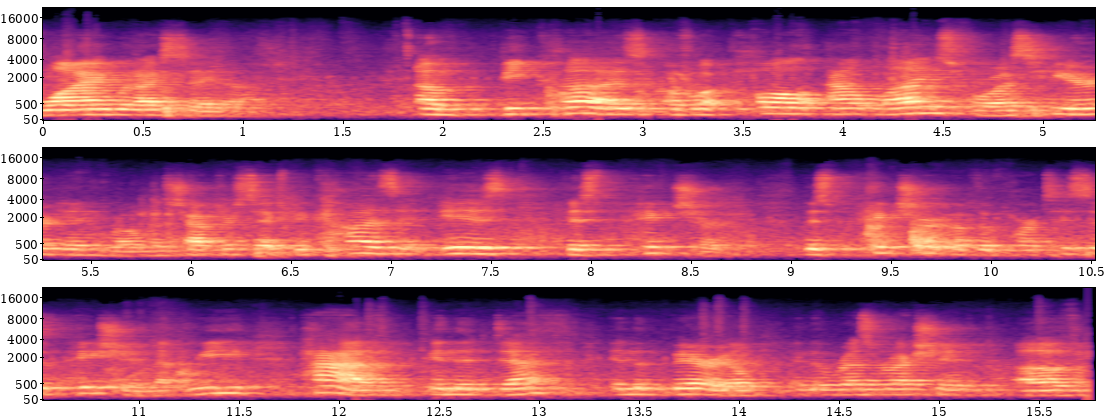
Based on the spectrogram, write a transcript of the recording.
Why would I say that? Um, because of what Paul outlines for us here in Romans chapter 6, because it is this picture this picture of the participation that we have in the death, in the burial, in the resurrection of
